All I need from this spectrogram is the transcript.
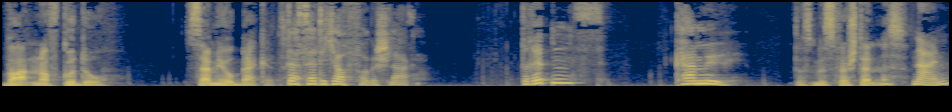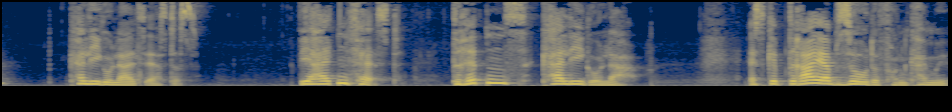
Warten auf Godot. Samuel Beckett. Das hätte ich auch vorgeschlagen. Drittens, Camus. Das Missverständnis? Nein, Caligula als erstes. Wir halten fest. Drittens, Caligula. Es gibt drei Absurde von Camus.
